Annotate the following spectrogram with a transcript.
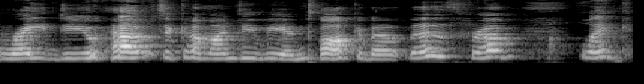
right do you have to come on TV and talk about this from, like,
